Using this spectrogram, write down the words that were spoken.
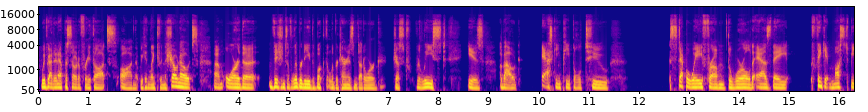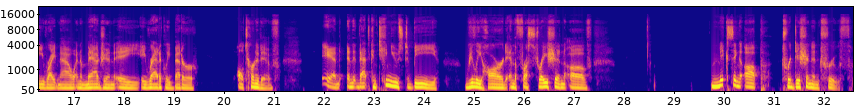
We've got an episode of Free Thoughts on that we can link to in the show notes, um, or the Visions of Liberty, the book that libertarianism.org just released, is about asking people to step away from the world as they think it must be right now and imagine a, a radically better alternative. And, and that, that continues to be really hard and the frustration of mixing up tradition and truth.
